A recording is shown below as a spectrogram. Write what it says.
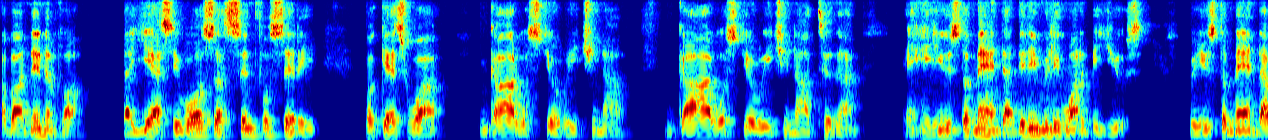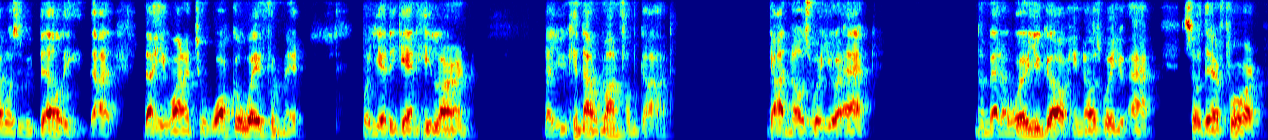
about nineveh that yes it was a sinful city but guess what? God was still reaching out. God was still reaching out to them and he used a man that didn't really want to be used. He used a man that was rebelling, that that he wanted to walk away from it. But yet again, he learned that you cannot run from God. God knows where you're at. No matter where you go, he knows where you're at. So therefore,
